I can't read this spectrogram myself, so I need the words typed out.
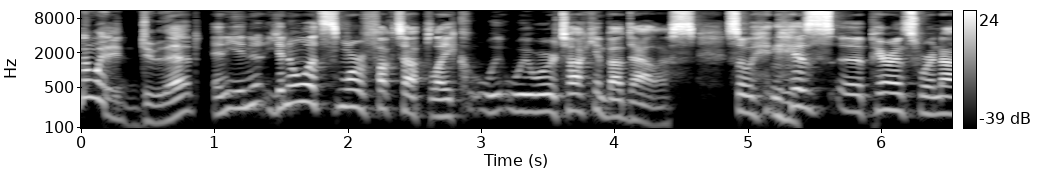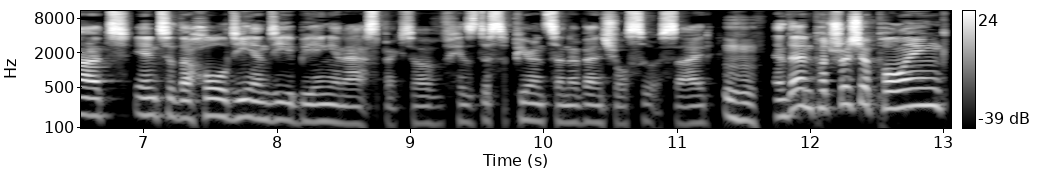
no, I didn't do that. And you know, you know what's more fucked up? Like, we, we were talking about Dallas. So mm-hmm. his uh, parents were not into the whole D&D being an aspect of his disappearance and eventual suicide. Mm-hmm. And then Patricia Pulling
